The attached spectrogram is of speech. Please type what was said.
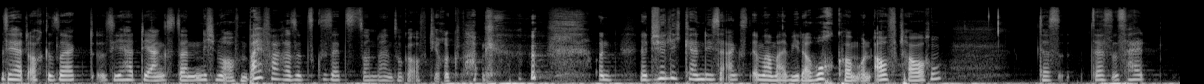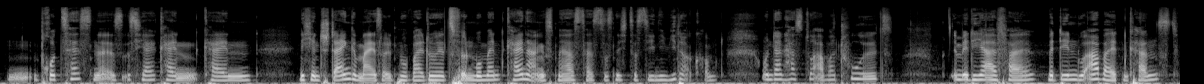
Sie hat auch gesagt, sie hat die Angst dann nicht nur auf den Beifahrersitz gesetzt, sondern sogar auf die Rückbank. und natürlich kann diese Angst immer mal wieder hochkommen und auftauchen. Das das ist halt ein Prozess, ne? Es ist ja kein, kein, nicht in Stein gemeißelt, nur weil du jetzt für einen Moment keine Angst mehr hast, heißt das nicht, dass die nie wiederkommt. Und dann hast du aber Tools, im Idealfall, mit denen du arbeiten kannst,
